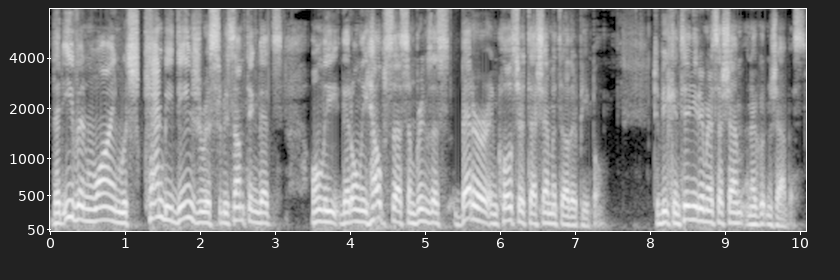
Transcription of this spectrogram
that even wine, which can be dangerous, to be something that's only that only helps us and brings us better and closer to Hashem and to other people. To be continued, Emir Hashem, and a good Shabbos.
